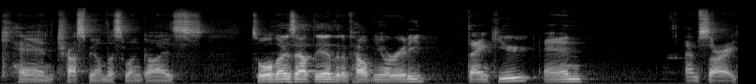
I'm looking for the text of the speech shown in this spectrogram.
can trust me on this one, guys. To all those out there that have helped me already, thank you, and I'm sorry.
